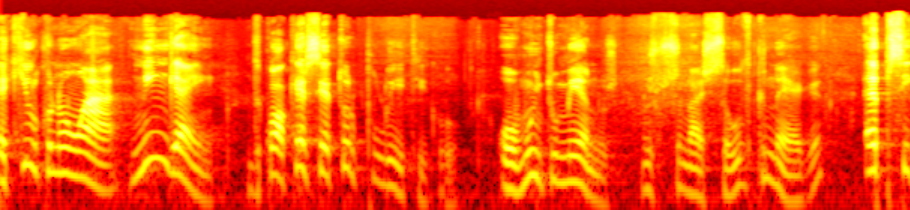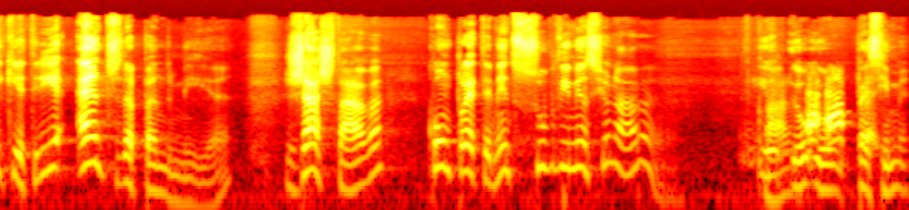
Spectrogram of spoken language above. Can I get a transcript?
aquilo que não há ninguém de qualquer setor político, ou muito menos nos profissionais de saúde, que negue a psiquiatria, antes da pandemia, já estava completamente subdimensionada. Claro. Eu, eu, eu peço, im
